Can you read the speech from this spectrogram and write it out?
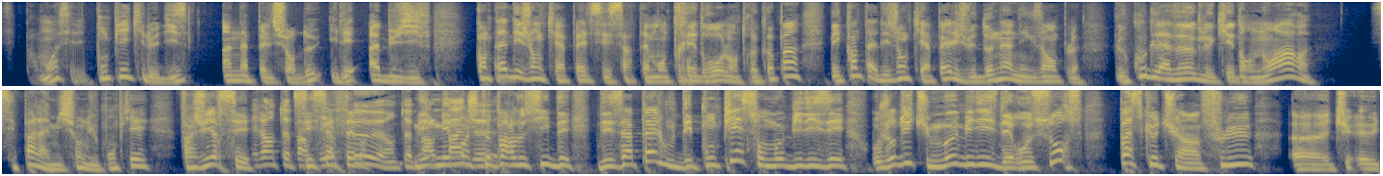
c'est pas moi, c'est les pompiers qui le disent. Un appel sur deux, il est abusif. Quand t'as des gens qui appellent, c'est certainement très drôle entre copains. Mais quand t'as des gens qui appellent, je vais donner un exemple. Le coup de l'aveugle qui est dans le noir, c'est pas la mission du pompier. Enfin, je veux dire, c'est c'est certainement- feux, on te mais, parle mais pas moi, je te parle aussi des, des appels où des pompiers sont mobilisés. Aujourd'hui, tu mobilises des ressources parce que tu as un flux. euh, tu- euh,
